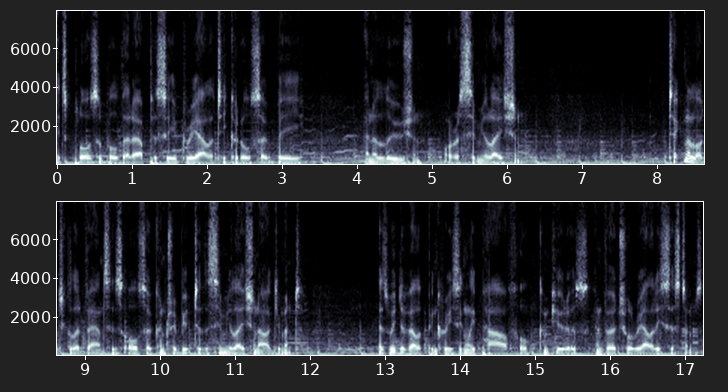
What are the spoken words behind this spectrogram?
it's plausible that our perceived reality could also be an illusion or a simulation. Technological advances also contribute to the simulation argument. As we develop increasingly powerful computers and virtual reality systems,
